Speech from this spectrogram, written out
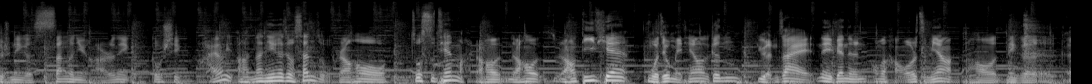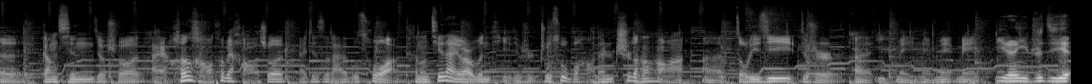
就是那个三个女孩的那个 Go Shake，还有一啊，那应该就三组，然后做四天嘛，然后然后然后第一天我就每天要跟远在那边的人问好，我说怎么样，然后那个呃钢心就说哎呀很好，特别好，说哎这次来的不错啊，可能接待有点问题，就是住宿不好，但是吃的很好啊，呃走地鸡就是呃一每每每每一人一只鸡，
